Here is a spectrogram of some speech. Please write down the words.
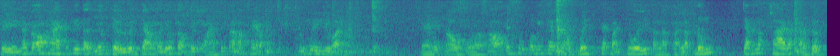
thì nó có hai cái ký tự dấu trừ bên trong và dấu cộng bên ngoài, chúng ta lắp theo. Đúng như vậy để một đầu của lò xo tiếp xúc với miếng thép học bên các bạn chú ý phải là phải lắp đúng tránh lắp sai lắp đảo cực.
